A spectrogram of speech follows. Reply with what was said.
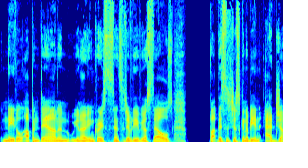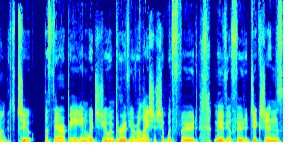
needle up and down and you know increase the sensitivity of your cells, but this is just going to be an adjunct to the therapy in which you improve your relationship with food, move your food addictions,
